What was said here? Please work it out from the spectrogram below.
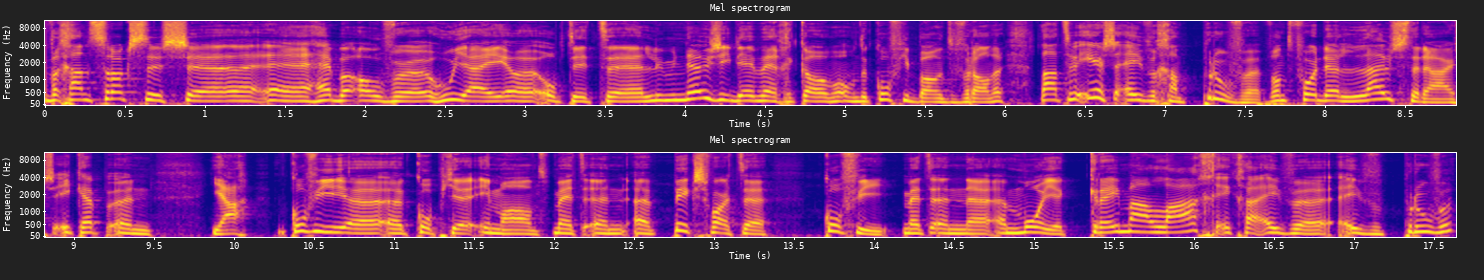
we gaan straks dus uh, uh, hebben over hoe jij op dit lumineuze idee bent gekomen om de koffieboon te veranderen. Laten we eerst even gaan proeven. Want voor de luisteraars, ik heb een ja, koffiekopje in mijn hand met een pikzwarte koffie met een, een mooie crema laag. Ik ga even, even proeven.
